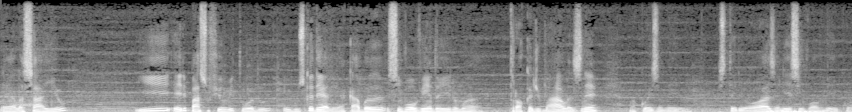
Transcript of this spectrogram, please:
Né? Ela saiu e ele passa o filme todo em busca dela e acaba se envolvendo aí numa troca de malas, né? Uma coisa meio misteriosa ali, se envolve meio com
